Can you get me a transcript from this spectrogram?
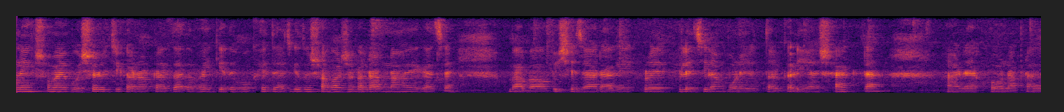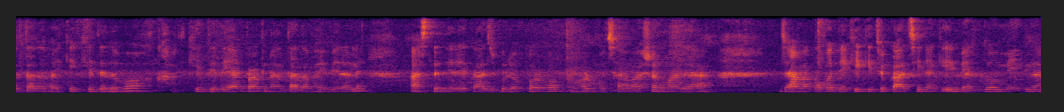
অনেক সময় বসে রয়েছি কারণ আপনার দাদাভাইকে দেবো খেতে। আজকে তো সকাল সকাল রান্না হয়ে গেছে। বাবা অফিসে যাওয়ার আগেই করে ফেলেছিলাম পনিরের তরকারি আর শাকটা। আর এখন আপনাদের দাদাভাইকে খেতে দেবো। খেতে দেওয়ার পর আপনার দাদাভাই বেরালে আস্তে ধীরে কাজগুলো করব। ঘর মোছা, বাসন মাজা জামা কাপড় দেখি কিছু কাজই নাকি একদম মেঘলা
